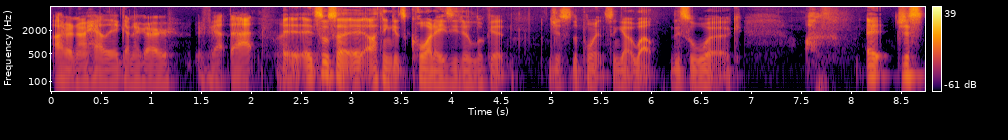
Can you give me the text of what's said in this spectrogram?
I don't know how they're going to go about that. I- It's also, I think it's quite easy to look at just the points and go, well, this will work. It, just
